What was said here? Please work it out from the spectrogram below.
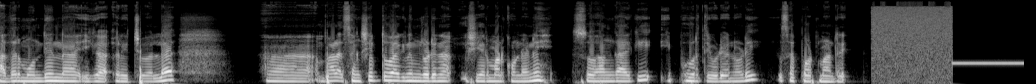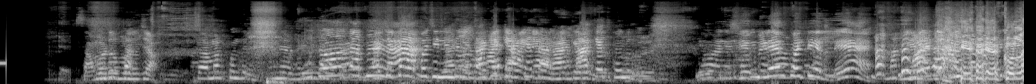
ಅದರ ಮುಂದಿನ ಈಗ ರಿಚುವಲ್ ಭಾಳ ಸಂಕ್ಷಿಪ್ತವಾಗಿ ನಿಮ್ಮ ಜೋಡಿನ ಶೇರ್ ಮಾಡ್ಕೊಂಡೇನೆ ಸೊ ಹಾಗಾಗಿ ಈ ಪೂರ್ತಿ ವಿಡಿಯೋ ನೋಡಿ ಸಪೋರ್ಟ್ ಮಾಡಿರಿ ಕುಲ್ಲ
